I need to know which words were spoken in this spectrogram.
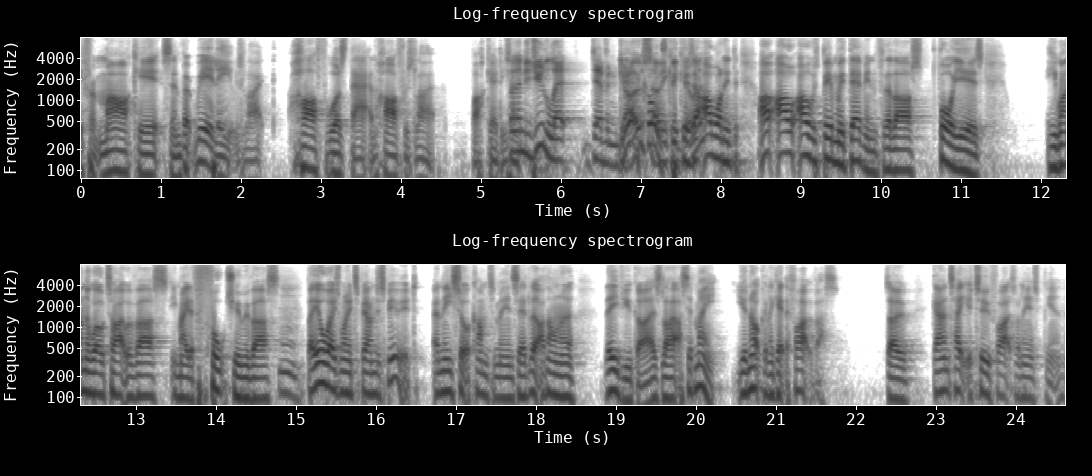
different markets, and but really it was like half was that, and half was like fuck Eddie. So then, did you let Devin go yeah, of so course, he could because do it? I wanted. I, I I was been with Devin for the last four years. He won the world title with us. He made a fortune with us, Mm. but he always wanted to be undisputed. And he sort of come to me and said, "Look, I don't want to leave you guys." Like I said, mate, you're not going to get the fight with us. So go and take your two fights on ESPN,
